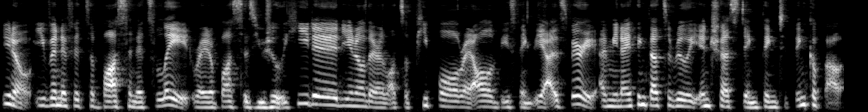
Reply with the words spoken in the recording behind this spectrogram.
you know even if it's a bus and it's late right a bus is usually heated you know there are lots of people right all of these things yeah it's very i mean i think that's a really interesting thing to think about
